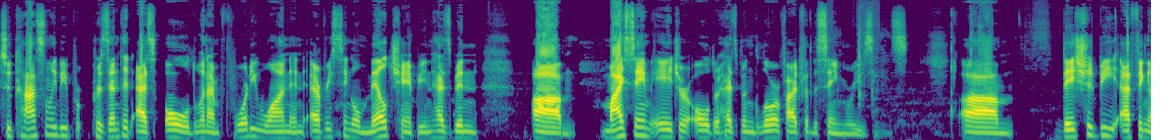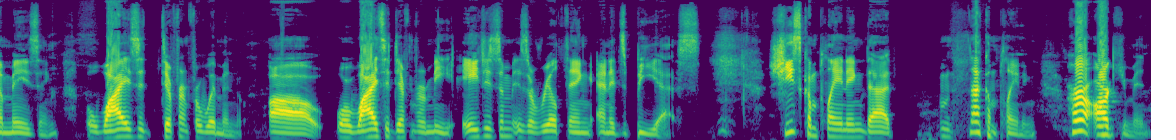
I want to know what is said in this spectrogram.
To constantly be pr- presented as old when I'm 41 and every single male champion has been um, my same age or older has been glorified for the same reasons. Um, they should be effing amazing, but why is it different for women? Uh, or why is it different for me? Ageism is a real thing and it's BS." She's complaining that mm, not complaining. Her argument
